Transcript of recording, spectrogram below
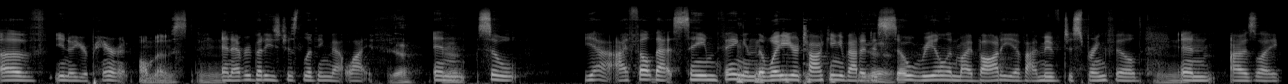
of you know your parent Mm-hmm. almost and everybody's just living that life yeah, and yeah. so, yeah, I felt that same thing. And the way you're talking about it is Yeah. Mm-hmm. so real in my body. Of I moved to Springfield, and I was like,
